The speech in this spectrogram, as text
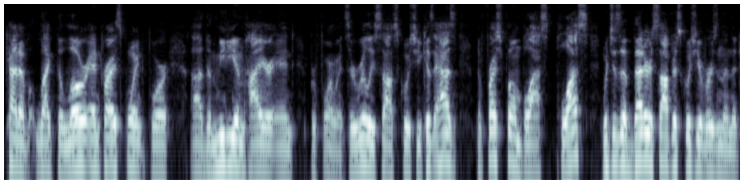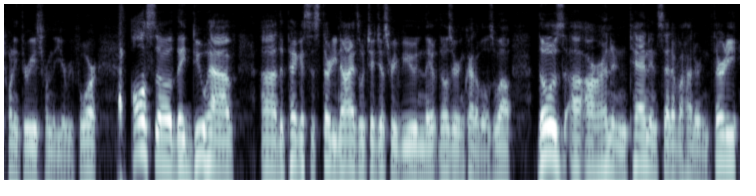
kind of like the lower end price point for uh, the medium higher end performance they're really soft squishy because it has the fresh foam blast plus which is a better softer squishier version than the 23s from the year before also they do have uh, the Pegasus 39s, which I just reviewed, and they, those are incredible as well. Those uh, are 110 instead of 130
